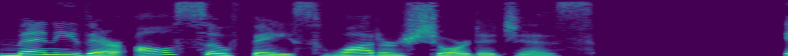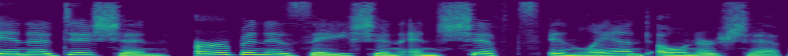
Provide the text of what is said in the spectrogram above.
many there also face water shortages. In addition, urbanization and shifts in land ownership,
